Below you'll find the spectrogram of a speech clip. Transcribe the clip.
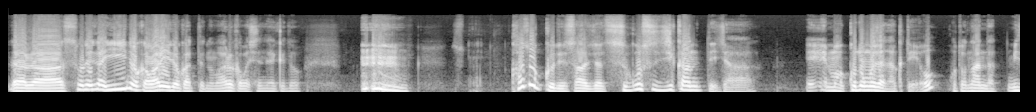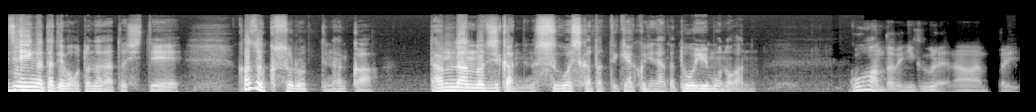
だから、それがいいのか悪いのかっていうのもあるかもしれないけど、家族でさ、じゃあ過ごす時間ってじゃあ、え、まあ子供じゃなくてよ。大人だ、全員が例えば大人だとして、家族揃ってなんか、団らんの時間での過ごし方って逆になんかどういうものがあるの？ご飯食べに行くぐらいやな、やっぱり。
